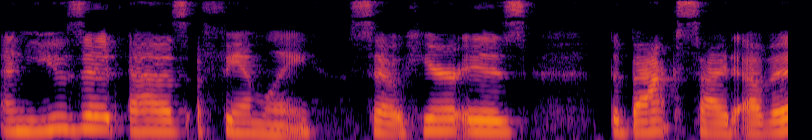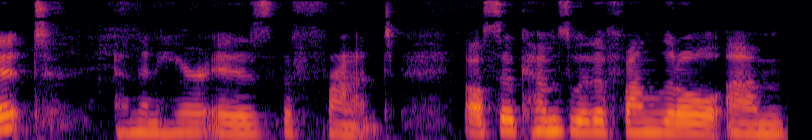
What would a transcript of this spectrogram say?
and use it as a family. So here is the back side of it, and then here is the front. It also comes with a fun little um,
